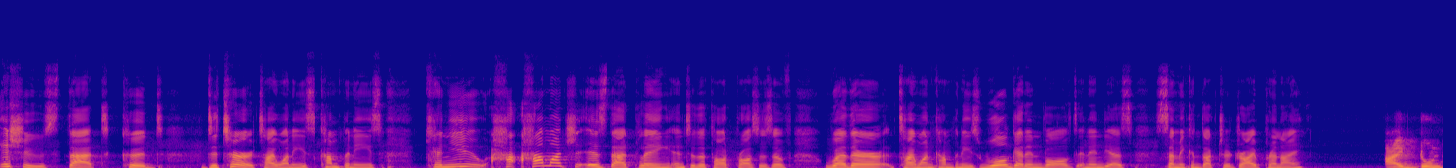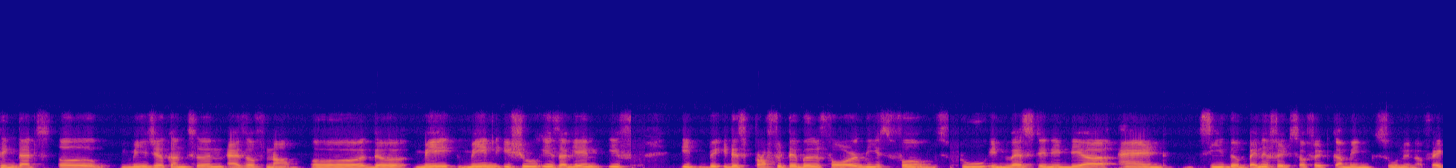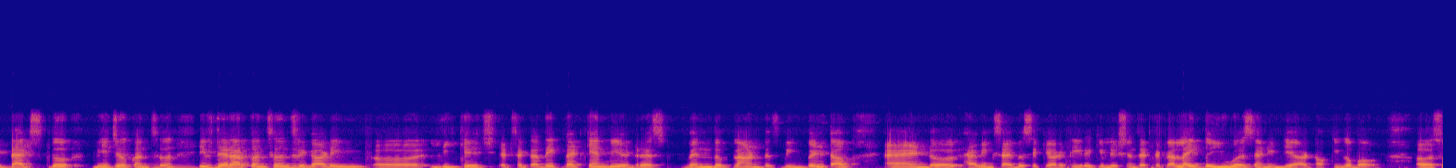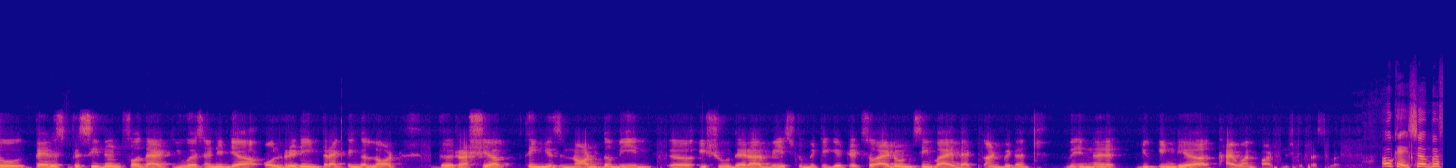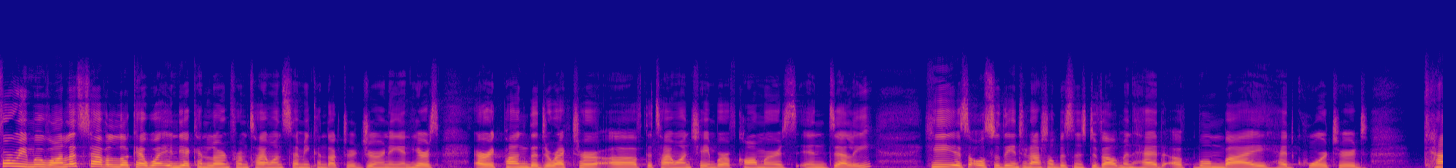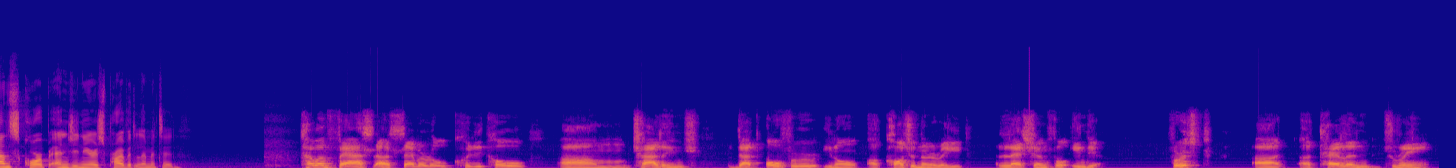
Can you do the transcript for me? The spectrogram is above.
issues that could deter Taiwanese companies. Can you, how, much is that playing into the thought process of whether Taiwan companies will get involved in India's semiconductor drive, Pranay? I don't think that's a major concern as of now. Uh, the main main issue is again if it, it is profitable for these firms to invest in India and see the benefits of it coming soon enough, right? That's the major concern. Mm-hmm. If there are concerns regarding uh, leakage, etc., that can be addressed when the plant is being built up and uh, having cybersecurity regulations, etc., like the US and India are talking about. Uh, so there is precedent for that. US and India already interacting a lot the Russia thing is not the main uh, issue. There are ways to mitigate it. So I don't see why that can't be done in the India Taiwan partnership as well. Okay, so before we move on, let's have a look at what India can learn from Taiwan's semiconductor journey. And here's Eric Pang, the director of the Taiwan Chamber of Commerce in Delhi. He is also the international business development head of Mumbai headquartered Canscorp Engineers Private Limited. Taiwan faced uh, several critical um, challenge that offer, you know, a cautionary lesson for India. First, uh, a talent drain.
